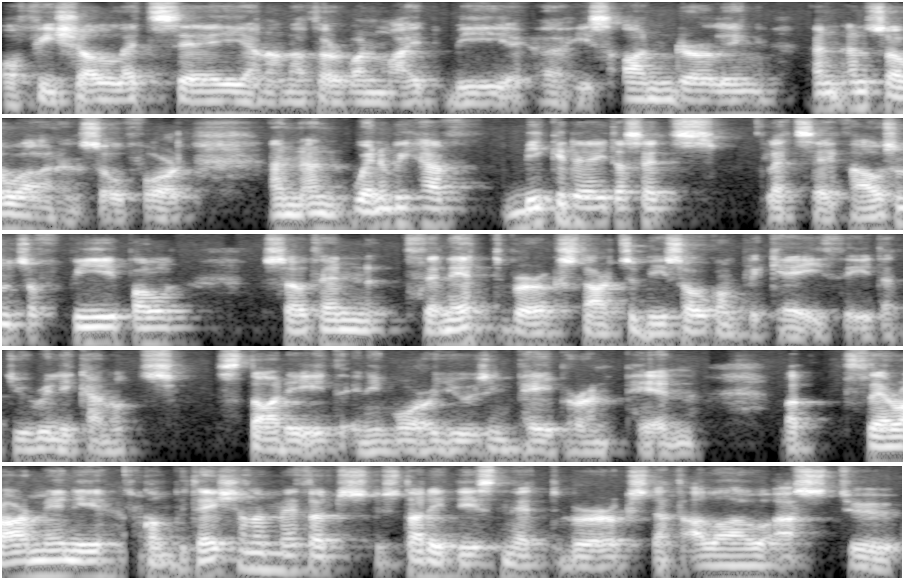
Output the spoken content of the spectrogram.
official, let's say, and another one might be uh, his underling, and, and so on and so forth. And, and when we have big data sets, let's say thousands of people, so then the network starts to be so complicated that you really cannot study it anymore using paper and pen. But there are many computational methods to study these networks that allow us to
